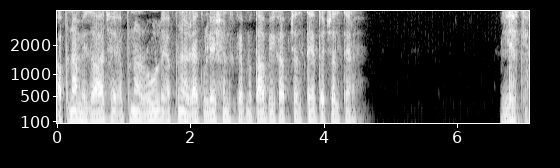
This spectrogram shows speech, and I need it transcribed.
अपना मिजाज है, अपना रूल है, अपने रेगुलेशंस के मुताबिक आप चलते हैं तो चलते रहें। लेकिन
